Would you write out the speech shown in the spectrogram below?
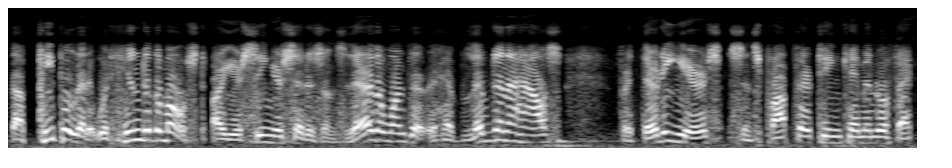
the people that it would hinder the most are your senior citizens. They're the ones that have lived in a house for 30 years since Prop 13 came into effect.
